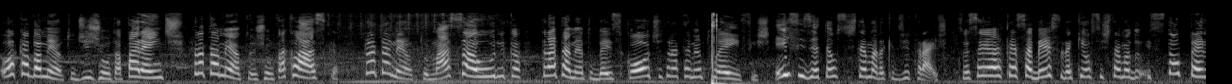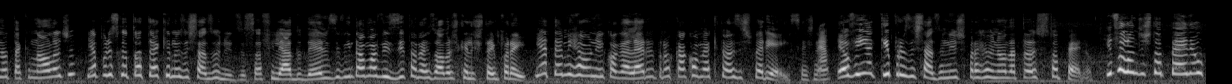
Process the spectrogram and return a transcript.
O acabamento de junta aparente, tratamento junta clássica, tratamento massa única, tratamento base coat, tratamento AFIS. AFIS é até o sistema daqui de trás. Se você quer saber, esse daqui é o sistema do Steel Panel Technology e é por isso que eu tô até aqui nos Estados Unidos. Eu sou afiliado deles e vim dar uma visita nas obras que eles têm por aí. E até me reunir com a galera e trocar como é que estão as experiências, né? Eu vim aqui para os Estados Unidos para a reunião da Steel Panel. E falando de Steel Panel,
